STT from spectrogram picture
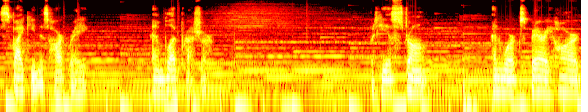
spiking his heart rate and blood pressure. But he is strong and works very hard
